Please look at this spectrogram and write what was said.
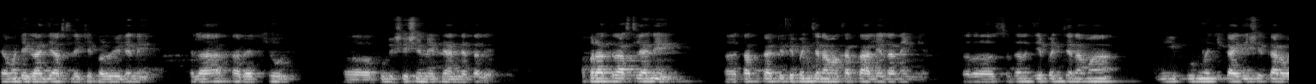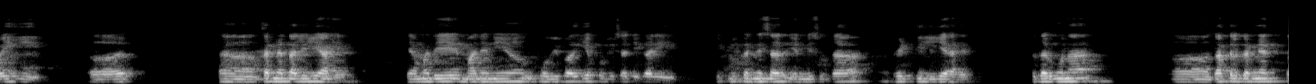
त्यामध्ये गांजा असल्याचे कळविल्याने त्याला ताब्यात घेऊन पोलीस स्टेशन येथे आणण्यात आले. अपरात्र असल्याने तात्काळ तिथे पंचनामा करता आलेला नाहीये. तर सदर जे पंचनामा आणि पूर्ण जी कायदेशीर कारवाई ही करण्यात आलेली आहे यामध्ये माननीय उपविभागीय पोलीस अधिकारी कुलकर्णी सर यांनी सुद्धा भेट दिलेली आहे. सदर गुन्हा दाखल करण्यात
